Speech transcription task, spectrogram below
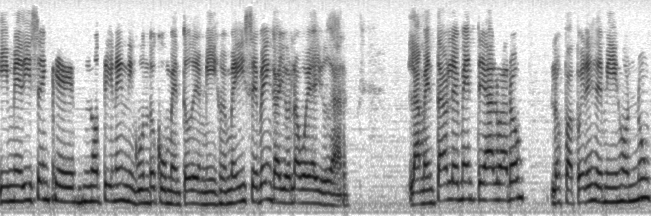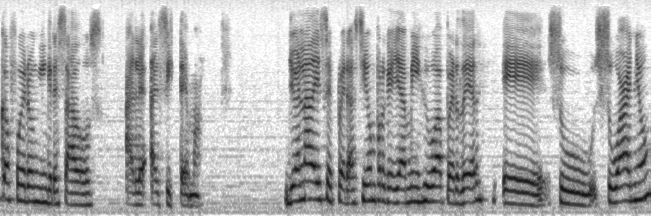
y me dicen que no tienen ningún documento de mi hijo y me dice, venga, yo la voy a ayudar. Lamentablemente, Álvaro, los papeles de mi hijo nunca fueron ingresados al, sistema. Yo en la desesperación, porque ya mi hijo iba a perder eh, su, su, año,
